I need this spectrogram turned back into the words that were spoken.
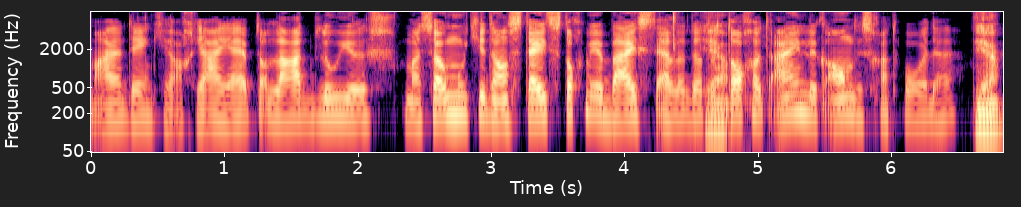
Maar dan denk je, ach ja, je hebt al laadbloeiers. Maar zo moet je dan steeds toch weer bijstellen dat Ja. het toch uiteindelijk anders gaat worden. Ja,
